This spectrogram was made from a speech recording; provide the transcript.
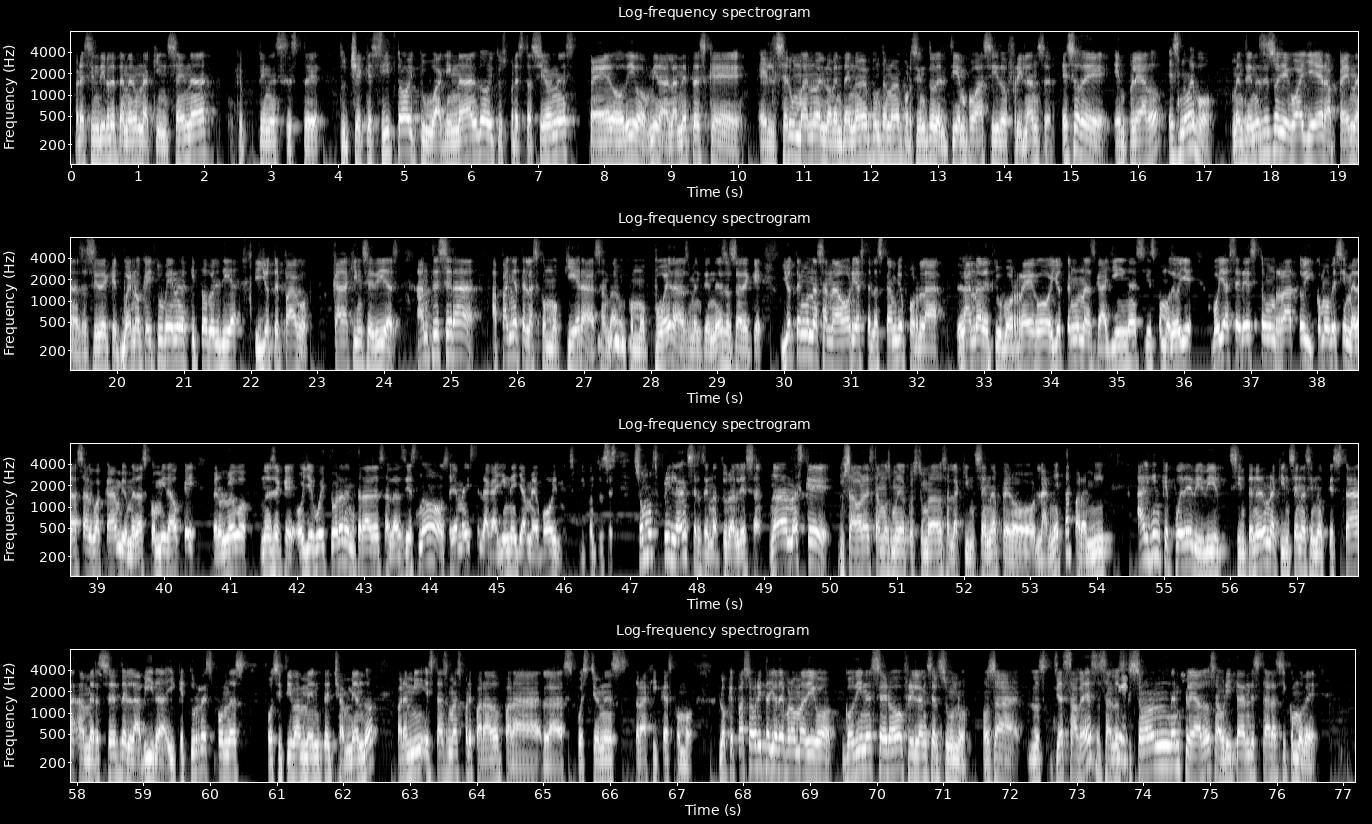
prescindir de tener una quincena, que tienes este tu chequecito y tu aguinaldo y tus prestaciones, pero digo, mira, la neta es que el ser humano el 99.9% del tiempo ha sido freelancer. Eso de empleado es nuevo. ¿Me entiendes? Eso llegó ayer apenas, así de que, bueno, ok, tú vienes aquí todo el día y yo te pago cada 15 días. Antes era apáñatelas como quieras, como puedas, ¿me entiendes? O sea, de que yo tengo unas zanahorias, te las cambio por la lana de tu borrego, yo tengo unas gallinas y es como de, oye, voy a hacer esto un rato y cómo ves si me das algo a cambio, me das comida, ok, pero luego no es de que, oye, güey, tu hora de entrada es a las 10, no, o sea, ya me diste la gallina y ya me voy, me explico. Entonces, somos freelancers de naturaleza, nada más que, pues ahora estamos muy acostumbrados a la quincena, pero la neta para mí, alguien que puede vivir sin tener una quincena, sino que está a merced de la vida y que tú respondas positivamente chambeando, para mí estás más preparado para las cuestiones trágicas como lo que pasó ahorita yo de broma digo, Godines cero, freelancers uno. O sea, los ya sabes, o sea, los Sí. que son empleados ahorita han de estar así como de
